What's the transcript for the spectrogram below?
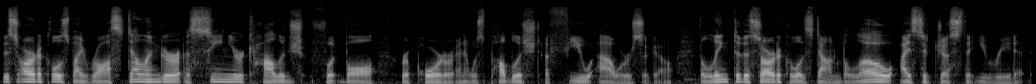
This article is by Ross Dellenger, a senior college football reporter, and it was published a few hours ago. The link to this article is down below. I suggest that you read it.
